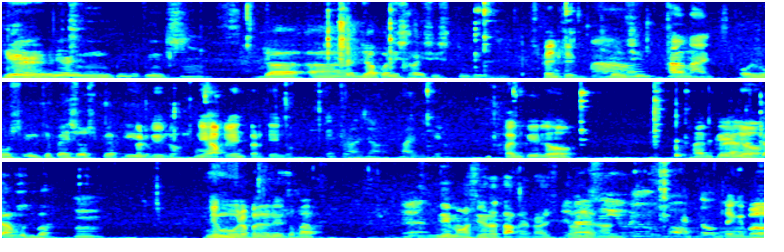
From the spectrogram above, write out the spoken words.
Here, here in Philippines, ja, uh, Japanese rice is too Expensive. Ah, Expensive. how much? almost 80 pesos per Per kilo. kilo. Nihak yun per kilo. Ito siya, 5 kilo. 5 kilo. 5 kilo. 300 ka mo, di ba? Mm. Hindi, mura pala dito ka. Yan. Hindi, mga shirataki rice. Ito, Yan na ganun. si Rico po. Hotdog. Thank you po.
